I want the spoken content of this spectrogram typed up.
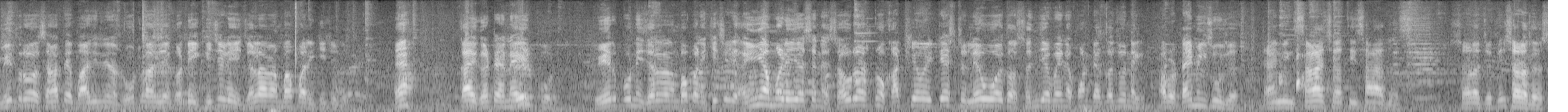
મિત્રો સાથે બાજરીના રોટલા છે કઢી ખીચડી જલારામ બાપાની ખીચડી. હે. કાંઈ ઘટે નહીં. વીરપુર. વીરપુરની જલારામ બાપાની ખીચડી અહીંયા મળી જશે ને સૌરાષ્ટ્રનો કાઠિયાવાડી ટેસ્ટ લેવો હોય તો સંજયભાઈને કોન્ટેક્ટ કરજો ને. આપણો ટાઈમિંગ શું છે? ટાઈમિંગ સાડા છ થી સાડા દસ. સાડા છ થી સાડા દસ.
